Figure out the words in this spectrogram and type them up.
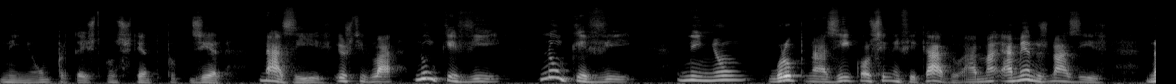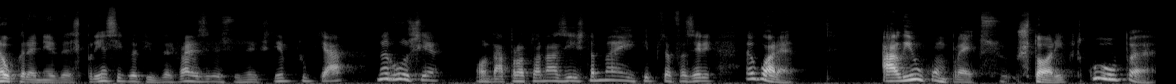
nenhum pretexto consistente, porque dizer nazis, eu estive lá, nunca vi, nunca vi nenhum grupo nazi com significado. Há, há menos nazis na Ucrânia, da experiência que eu tive das várias eleições em que estive, do que há na Rússia, onde há proto-nazis também, tipos a fazerem. Agora, há ali um complexo histórico de culpa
